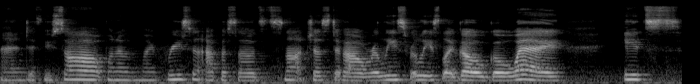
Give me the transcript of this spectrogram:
and if you saw one of my recent episodes it's not just about release release let go go away. It's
